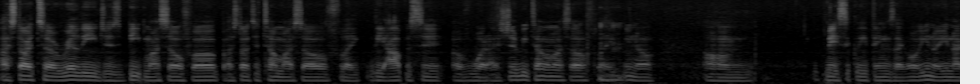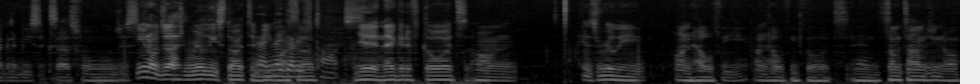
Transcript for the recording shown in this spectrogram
I start to really just beat myself up. I start to tell myself like the opposite of what I should be telling myself. Like Mhm. you know, um, basically things like oh you know you're not gonna be successful. Just you know just really start to Yeah, beat negative myself. thoughts. Yeah, negative thoughts. Um, it's really unhealthy, unhealthy thoughts, and sometimes you know,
